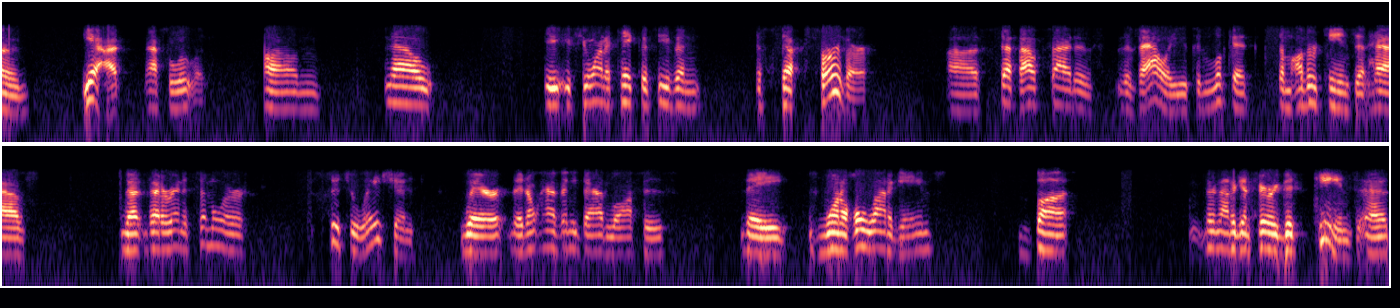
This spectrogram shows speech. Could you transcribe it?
Uh, yeah, absolutely. Um, now, if you want to take this even a step further, uh, step outside of the valley, you could look at some other teams that have that that are in a similar situation where they don't have any bad losses. They won a whole lot of games, but they're not against very good teams. Uh,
